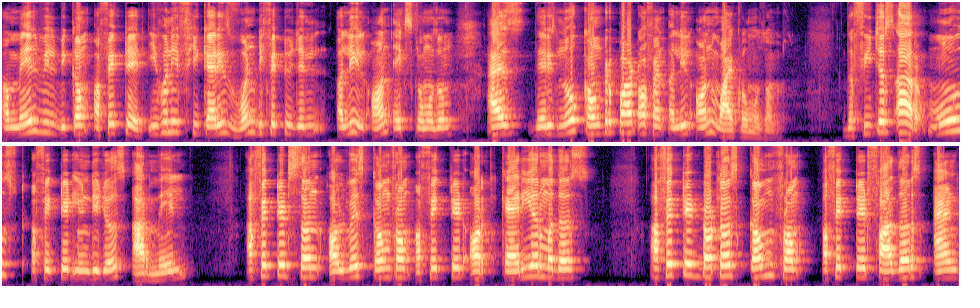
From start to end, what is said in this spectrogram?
a male will become affected even if he carries one defective allele on X chromosome as there is no counterpart of an allele on Y chromosomes. The features are most affected individuals are male. Affected son always come from affected or carrier mothers. Affected daughters come from affected fathers and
